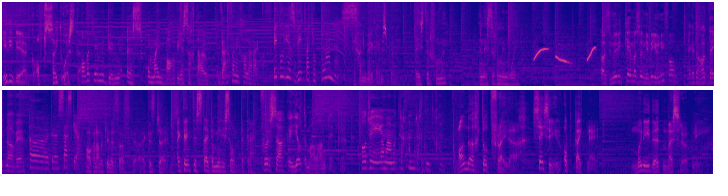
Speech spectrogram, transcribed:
hierdie week op Suidooste. Al wat jy moet doen is om my ma besig te hou, weg van die galery af. Ek wil eers weet wat jou plan is. Ek gaan nie meer die game speel nie. Luister vir my. En luister vir my mooi. As jy nou die kem as 'n nuwe uniform. Ek het 'n hot date na weer. Uh, dis Saskia. Aangenaam kennis Saskia. Ek is James. Ek dink dit is tyd om hierdie sop te kry. Voorsake heeltemal hand uitdruk. Wil jy jou ma moet terug inrigting toe gaan? Maandag tot Vrydag, 6uur op Kyknet. Moenie dit misloop nie.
